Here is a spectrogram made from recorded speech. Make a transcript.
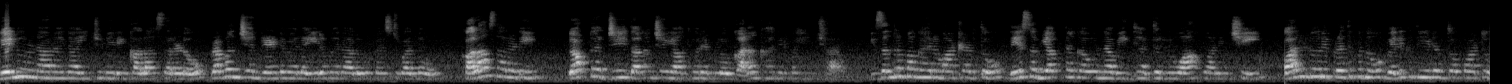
నెల్లూరు నారాయణ ఇంజనీరింగ్ కళాశాలలో ప్రపంచం రెండు వేల ఇరవై నాలుగు ఫెస్టివల్ను కళాశాలని డాక్టర్ జి ధనంజయ్ ఆధ్వర్యంలో ఘనంగా నిర్వహించారు. ఈ సందర్భంగా ఆయన మాట్లాడుతూ దేశవ్యాప్తంగా ఉన్న విద్యార్థులను ఆహ్వానించి వారిలోని ప్రతిభను వెలికి తీయడంతో పాటు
